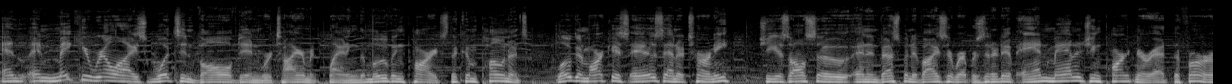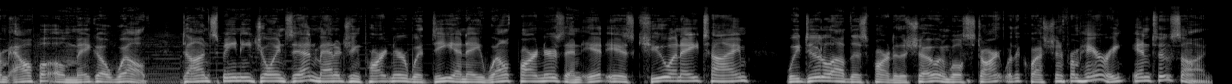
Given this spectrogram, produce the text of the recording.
and, and make you realize what's involved in retirement planning, the moving parts, the components. Logan Marcus is an attorney. She is also an investment advisor representative and managing partner at the firm Alpha Omega Wealth. Don Spini joins in, managing partner with DNA Wealth Partners, and it is Q&A time. We do love this part of the show, and we'll start with a question from Harry in Tucson.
